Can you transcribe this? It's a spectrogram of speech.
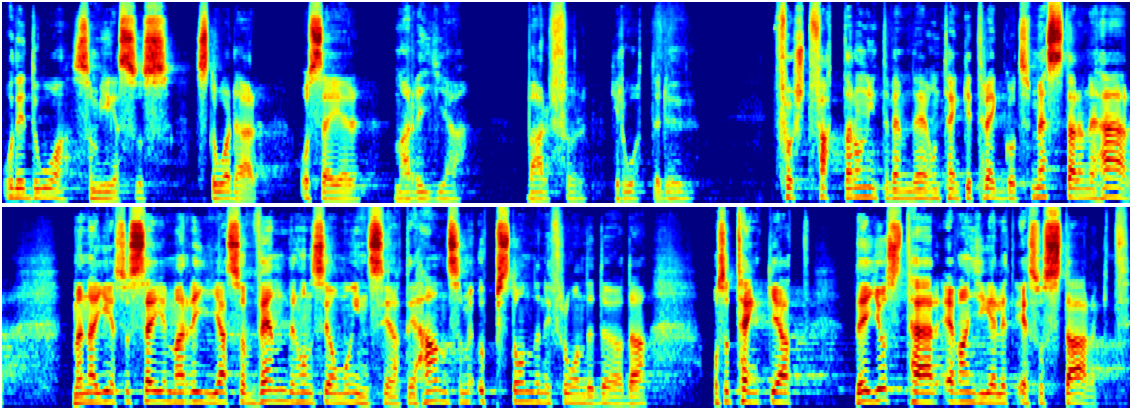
Och det är då som Jesus står där och säger Maria, varför gråter du? Först fattar hon inte vem det är. Hon tänker trädgårdsmästaren är här. Men när Jesus säger Maria så vänder hon sig om och inser att det är han som är uppstånden ifrån de döda. Och så tänker jag att det är just här evangeliet är så starkt.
